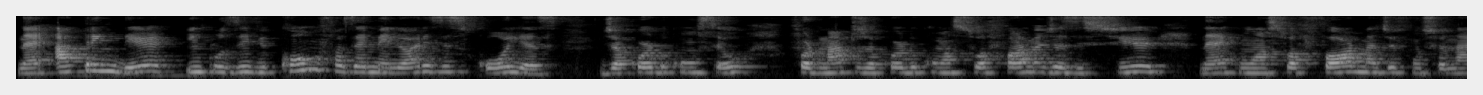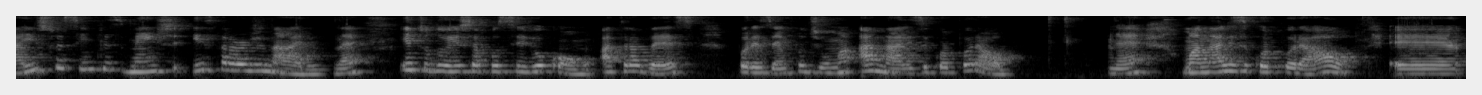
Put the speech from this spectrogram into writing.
né, aprender, inclusive, como fazer melhores escolhas de acordo com o seu formato, de acordo com a sua forma de existir, né, com a sua forma de funcionar, isso é simplesmente extraordinário, né? E tudo isso é possível como? Através, por exemplo, de uma análise corporal, né? Uma análise corporal é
